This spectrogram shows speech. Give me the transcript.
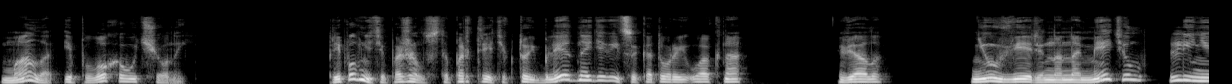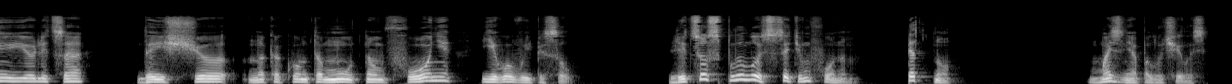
Мало и плохо ученый. Припомните, пожалуйста, портретик той бледной девицы, которой у окна вяло неуверенно наметил линию ее лица, да еще на каком-то мутном фоне его выписал. Лицо сплылось с этим фоном. Пятно. Мазня получилась.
